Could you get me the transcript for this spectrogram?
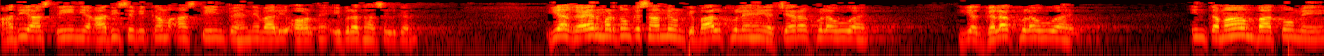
آدھی آستین یا آدھی سے بھی کم آستین پہننے والی عورتیں عبرت حاصل کریں۔ یا غیر مردوں کے سامنے ان کے بال کھلے ہیں، یا چہرہ کھلا ہوا ہے، یا گلا کھلا ہوا ہے۔ ان تمام باتوں میں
